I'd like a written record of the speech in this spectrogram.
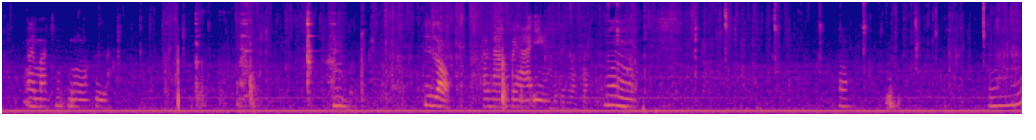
ำไอ้มางัวเกลือ อืมนี่หลอกถ้านางไปหาเองจะเป็นว่าซะอืมเอาอืม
